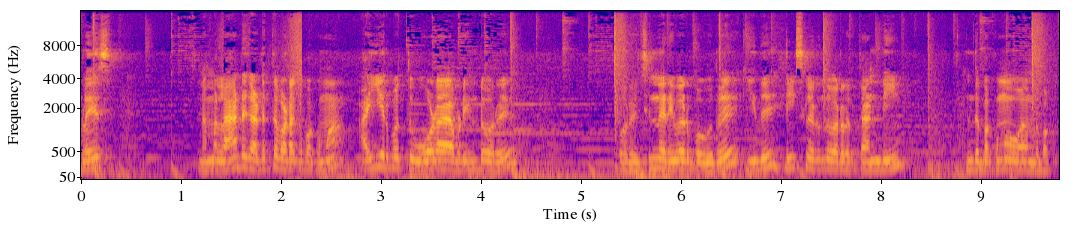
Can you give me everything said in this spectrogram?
பிளேஸ் நம்ம லேண்டுக்கு அடுத்த வடக்கு பக்கமாக ஐயர்பத்து ஓடை அப்படின்ட்டு ஒரு ஒரு சின்ன ரிவர் போகுது. இது ஹில்ஸ்லேருந்து வர்ற தண்ணி இந்த பக்கமாக அந்த பக்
